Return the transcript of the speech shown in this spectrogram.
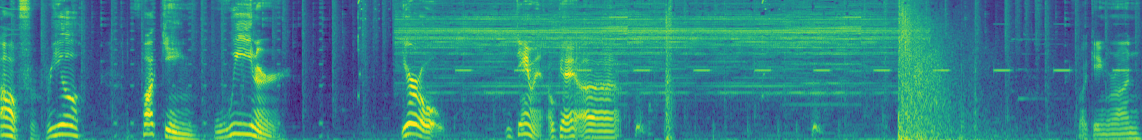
Oh, for real? Fucking wiener. You're a... Damn it, okay, uh... Fucking run.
